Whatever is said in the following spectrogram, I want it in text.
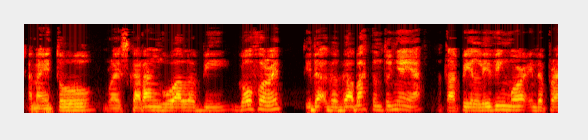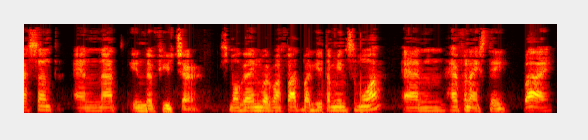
Karena itu, mulai sekarang gue lebih go for it, tidak gegabah tentunya ya, tetapi living more in the present and not in the future. Semoga ini bermanfaat bagi temin semua, and have a nice day. Bye.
